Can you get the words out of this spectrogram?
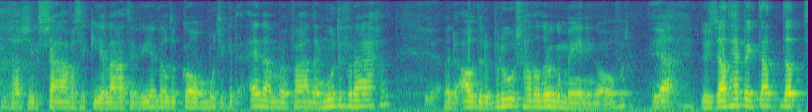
Dus als ik s'avonds een keer later weer wilde komen, moest ik het en aan mijn vader en moeder vragen. Ja. Maar de oudere broers hadden er ook een mening over. ja. Dus dat heb ik, dat, dat,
